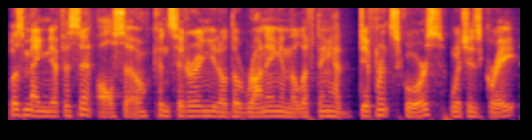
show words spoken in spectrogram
was magnificent also considering, you know, the running and the lifting had different scores, which is great.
